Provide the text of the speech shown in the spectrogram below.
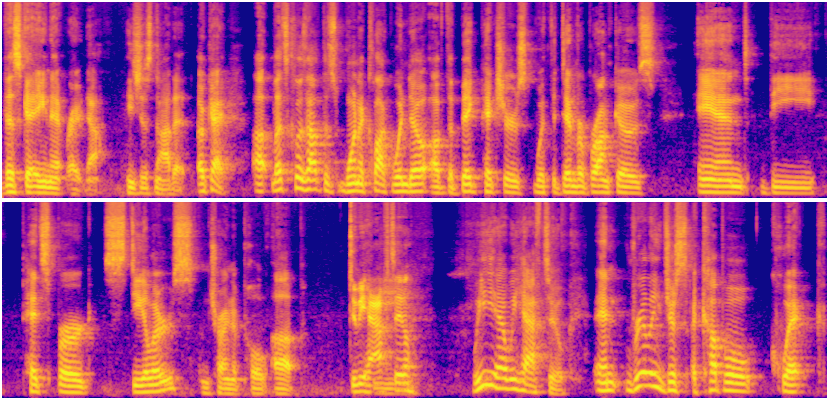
Viska ain't it right now. He's just not it. Okay, uh, let's close out this one o'clock window of the big pictures with the Denver Broncos and the Pittsburgh Steelers. I'm trying to pull up. Do we have to? We yeah, we have to. And really just a couple quick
